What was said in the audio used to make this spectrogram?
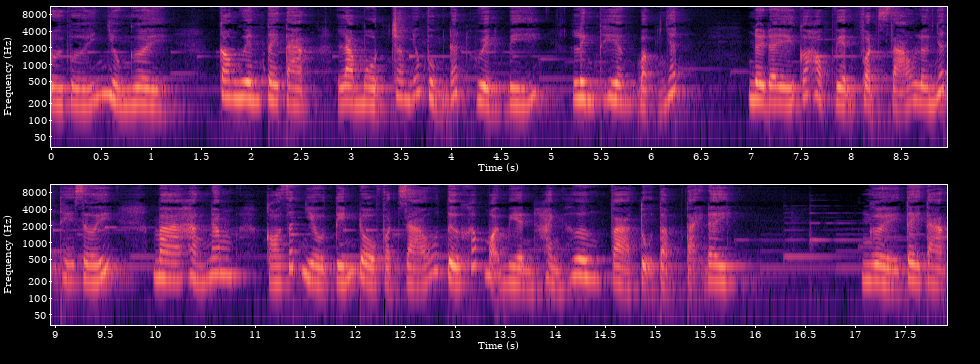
Đối với nhiều người, cao nguyên Tây Tạng là một trong những vùng đất huyền bí, linh thiêng bậc nhất. Nơi đây có học viện Phật giáo lớn nhất thế giới mà hàng năm có rất nhiều tín đồ Phật giáo từ khắp mọi miền hành hương và tụ tập tại đây. Người Tây Tạng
